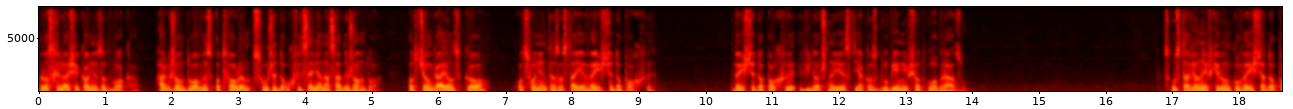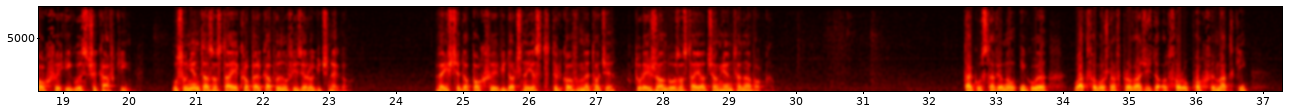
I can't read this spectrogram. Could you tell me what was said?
rozchyla się koniec odwłoka. Hak żądłowy z otworem służy do uchwycenia nasady żądła. Odciągając go, odsłonięte zostaje wejście do pochwy. Wejście do pochwy widoczne jest jako zgrubienie w środku obrazu. Z ustawionej w kierunku wejścia do pochwy igły strzykawki usunięta zostaje kropelka płynu fizjologicznego. Wejście do pochwy widoczne jest tylko w metodzie, w której żądło zostaje odciągnięte na bok. Tak ustawioną igłę łatwo można wprowadzić do otworu pochwy matki,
